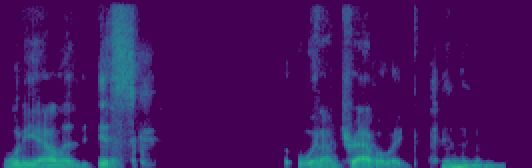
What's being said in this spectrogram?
Woody Allen isk when I'm traveling.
